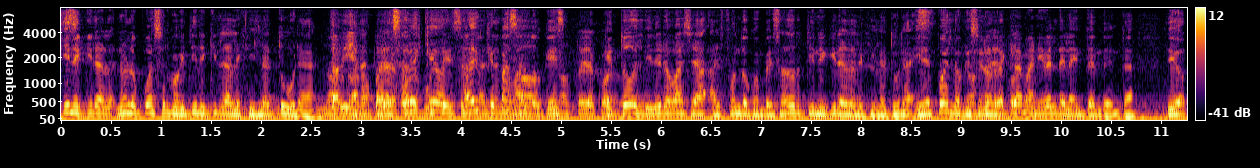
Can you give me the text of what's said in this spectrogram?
tiene, que ir no lo puede hacer porque tiene que ir a la legislatura. Está bien, para, saber qué, ¿sabes qué pasa? que es que todo el dinero vaya al fondo compensador, tiene que ir a la legislatura. Y después lo que se nos reclama a nivel de la intendenta. Digo,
